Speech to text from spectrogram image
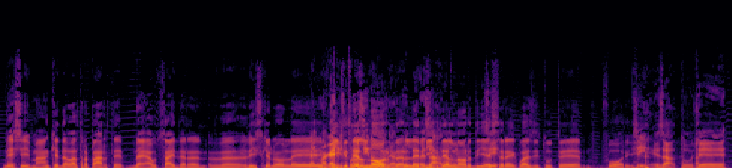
Beh sì, ma anche dall'altra parte, beh, outsider, uh, rischiano le beh, big del nord, le esatto. big del nord di sì. essere quasi tutte fuori. Sì, esatto, cioè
